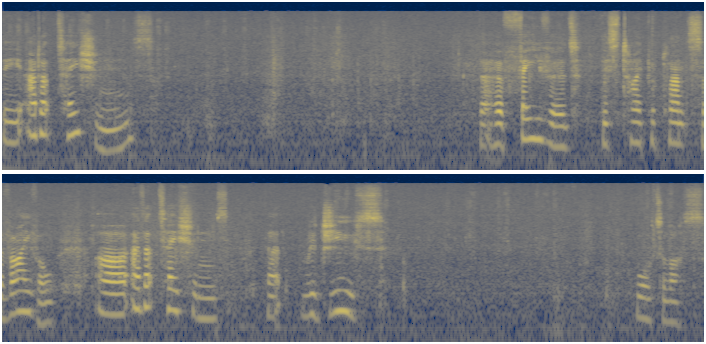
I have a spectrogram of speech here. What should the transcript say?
the adaptations that have favoured this type of plant survival are adaptations that reduce water loss.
